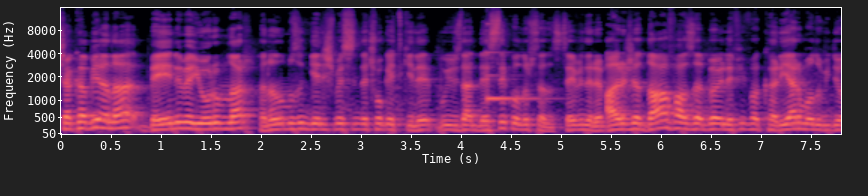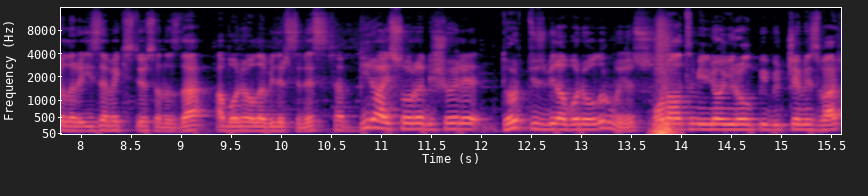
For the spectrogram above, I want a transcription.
Şaka bir yana beğeni ve yorumlar kanalımızın gelişmesinde çok etkili. Bu yüzden destek olursanız sevinirim. Ayrıca daha fazla böyle FIFA kariyer modu videoları izlemek istiyorsanız da abone olabilirsiniz. Mesela bir ay sonra bir şöyle 400 bin abone olur muyuz? 16 milyon euroluk bir bütçemiz var.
